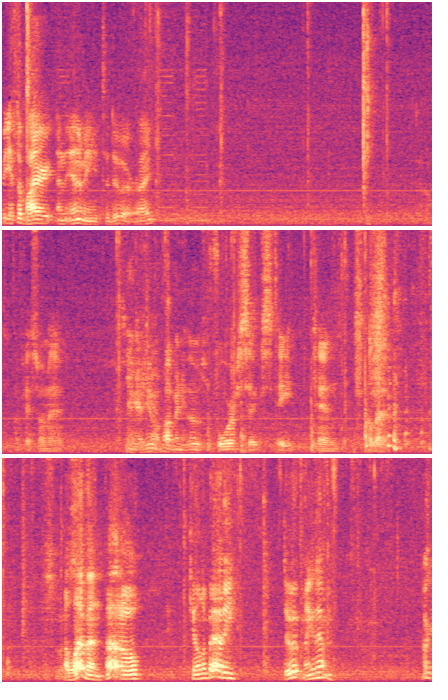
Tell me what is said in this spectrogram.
But you have to buy an enemy to do it, right? Okay, so I'm at Yeah, 'cause you don't bought many of those. four, six, eight, ten, eleven. So Eleven. Uh oh. Killing a baddie. Do it. Make it happen. Okay.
